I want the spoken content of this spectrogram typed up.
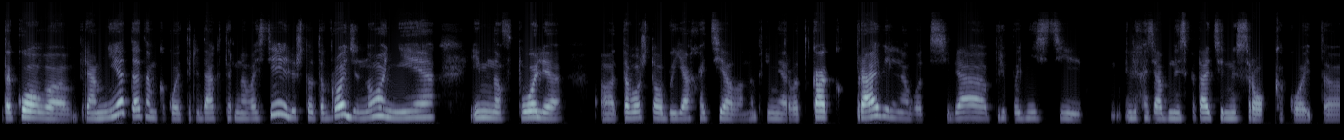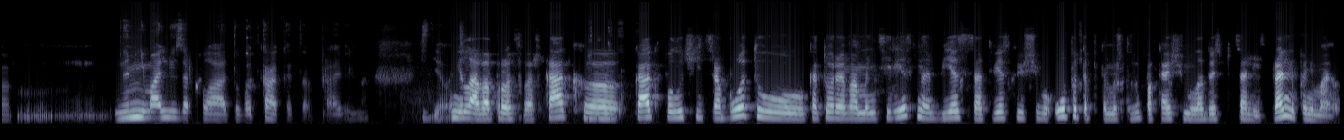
такого прям нет, да, там какой-то редактор новостей или что-то вроде, но не именно в поле а, того, что бы я хотела, например, вот как правильно вот себя преподнести или хотя бы на испытательный срок какой-то, на минимальную зарплату, вот как это правильно сделать? Поняла вопрос ваш. Как, э, как получить работу, которая вам интересна, без соответствующего опыта, потому что вы пока еще молодой специалист, правильно понимаю?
